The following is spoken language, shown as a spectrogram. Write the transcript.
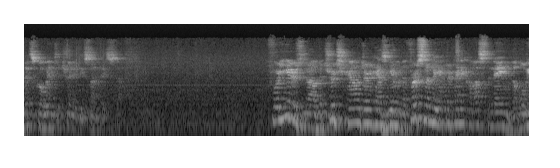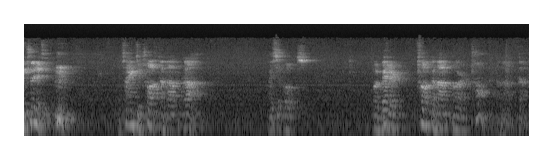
let's go into Trinity Sunday stuff. For years now, the church calendar has given the first Sunday after Pentecost the name the Holy Trinity. a time to talk about God, I suppose. Or better, talk about our talk about God.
